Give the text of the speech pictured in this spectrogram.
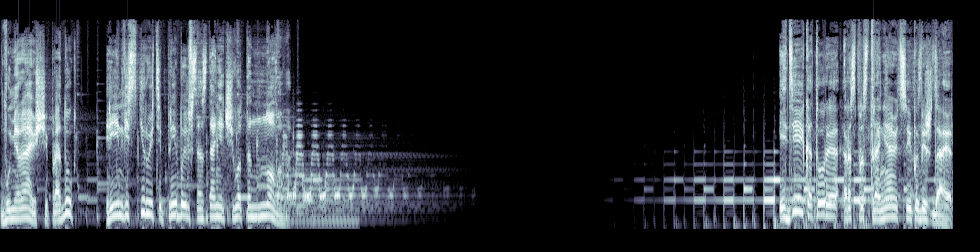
в умирающий продукт, реинвестируйте прибыль в создание чего-то нового – Идеи, которые распространяются и побеждают.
